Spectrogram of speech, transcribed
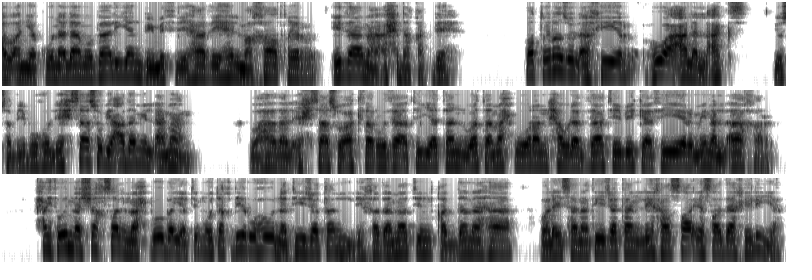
أو أن يكون لا مباليا بمثل هذه المخاطر إذا ما أحدقت به. والطراز الأخير هو على العكس يسببه الإحساس بعدم الأمان. وهذا الإحساس أكثر ذاتية وتمحورا حول الذات بكثير من الآخر حيث إن الشخص المحبوب يتم تقديره نتيجة لخدمات قدمها وليس نتيجة لخصائص داخلية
